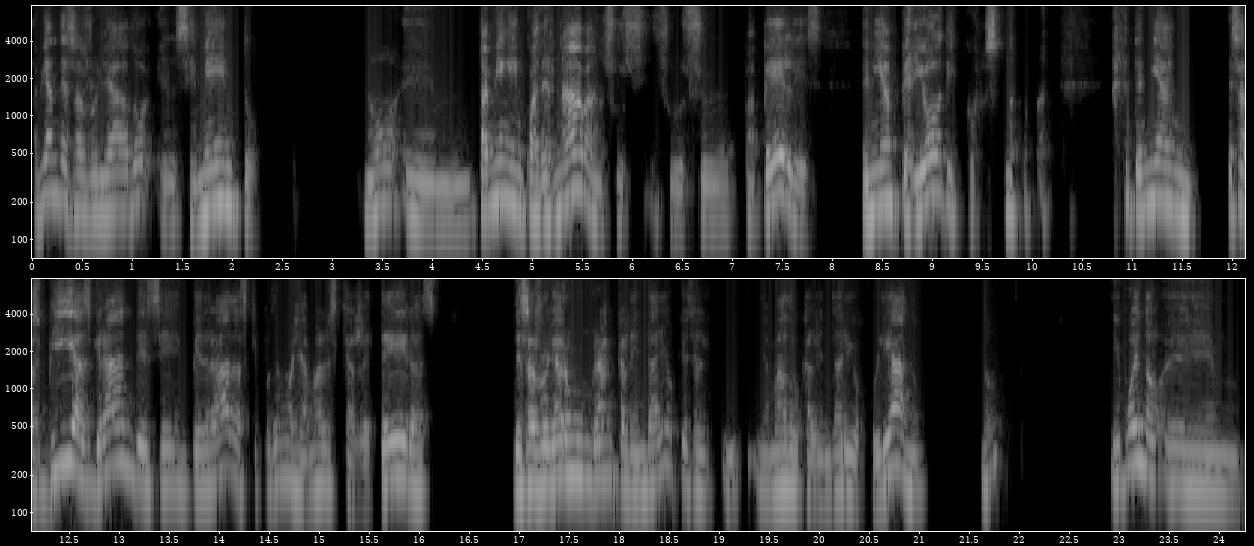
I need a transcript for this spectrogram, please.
habían desarrollado el cemento, ¿no? Em, también encuadernaban sus, eh, papeles, tenían periódicos, tenían esas vías grandes eh, empedradas que podemos llamarles carreteras, desarrollaron un gran calendario que es el llamado calendario juliano, ¿no? Y bueno, em,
